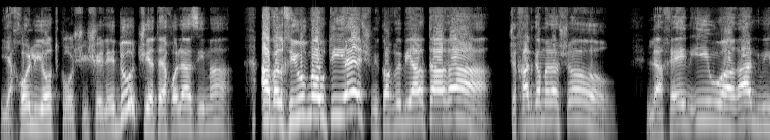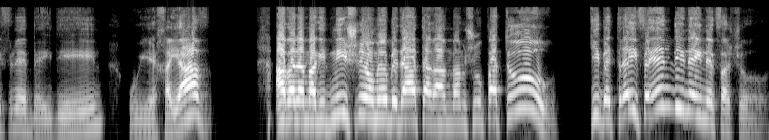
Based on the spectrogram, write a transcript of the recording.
יכול להיות קושי של עדות שאתה יכול להזימה. אבל חיוב מהותי יש, מכוח וביארת הרע, שחל גם על השור. לכן אם הוא הרג בפני בית דין, הוא יהיה חייב. אבל המגיד משנה אומר בדעת הרמב"ם שהוא פטור, כי בטרייפה אין דיני נפשות.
